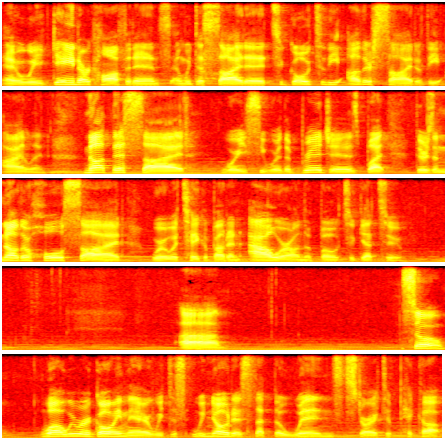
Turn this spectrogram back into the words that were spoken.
and we gained our confidence and we decided to go to the other side of the island. Not this side where you see where the bridge is, but there's another whole side where it would take about an hour on the boat to get to. Um, so while we were going there, we just we noticed that the winds started to pick up,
